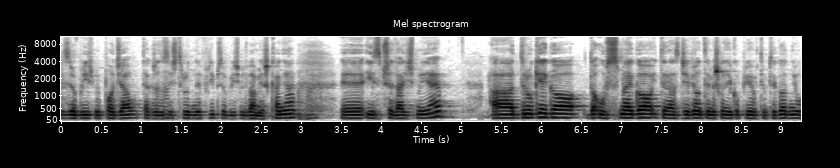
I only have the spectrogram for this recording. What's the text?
i zrobiliśmy podział, także dosyć trudny flip. Zrobiliśmy dwa mieszkania mhm. i sprzedaliśmy je a drugiego do ósmego i teraz dziewiąte mieszkanie kupiłem w tym tygodniu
